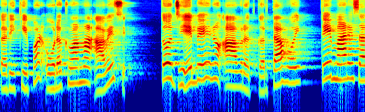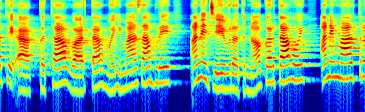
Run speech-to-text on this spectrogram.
તરીકે પણ ઓળખવામાં આવે છે. તો જે બહેનો આ વ્રત કરતા હોય તે મારી સાથે આ કથા, વાર્તા, મહિમા સાંભળે અને જે વ્રત ન કરતા હોય અને માત્ર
